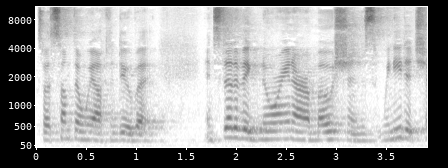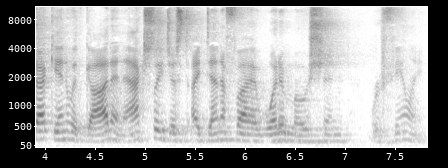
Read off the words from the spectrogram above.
So it's something we often do. But Instead of ignoring our emotions, we need to check in with God and actually just identify what emotion we're feeling.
